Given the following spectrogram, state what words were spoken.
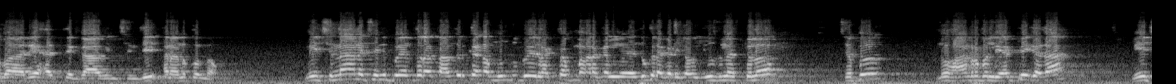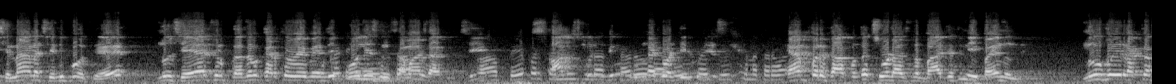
భార్య హత్య గావించింది అని అనుకుందాం. మీ చిన్నాన్న చనిపోయిన తర్వాత అందరికన్నా ముందు పోయి రక్తపు మరకలను ఎందుకు అక్కడికి యూజ్లెస్లో చెప్పు నువ్వు హానరబుల్ ఎంపీ కదా. మీ చిన్నాన్న చనిపోతే నువ్వు చేయాల్సిన ప్రథమ కర్తవ్యం ఏంది ఒకటి పోలీసులు సమాచారం ఇచ్చి ఉన్నటువంటి ట్యాంపర్ కాకుండా చూడాల్సిన బాధ్యత నీ పైన ఉంది. నువ్వు పోయి రక్త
